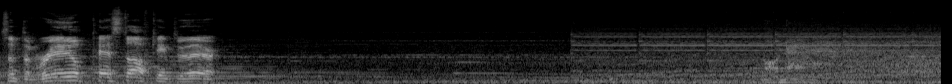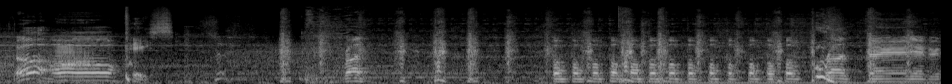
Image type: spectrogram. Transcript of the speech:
Something real pissed off came through there. Oh! Piss. Run! Bum bum bum bum bum bum bum bum bum bum bum bum bum. Run! Dun, dun.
